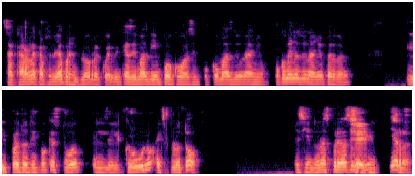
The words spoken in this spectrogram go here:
sacaron la cápsula ya, por ejemplo, recuerden que hace más bien poco, hace poco más de un año, poco menos de un año, perdón, el prototipo que estuvo, el del Crew 1, explotó, haciendo unas pruebas en, tierra.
